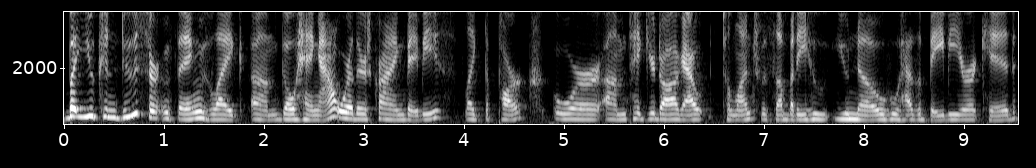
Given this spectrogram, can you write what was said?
But you can do certain things like um, go hang out where there's crying babies, like the park, or um, take your dog out to lunch with somebody who you know who has a baby or a kid.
